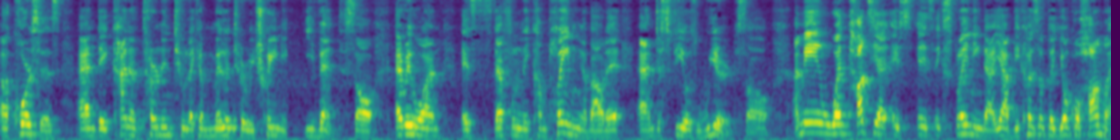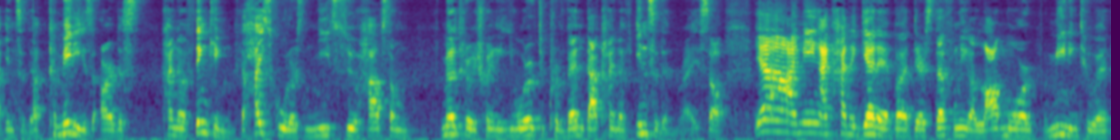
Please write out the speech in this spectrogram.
uh, courses and they kind of turn into like a military training event. So everyone is definitely complaining about it and just feels weird. So I mean, when Tatsuya is is explaining that, yeah, because of the Yokohama incident, committees are just kind of thinking the high schoolers needs to have some military training in order to prevent that kind of incident, right? So yeah, I mean, I kind of get it, but there's definitely a lot more meaning to it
